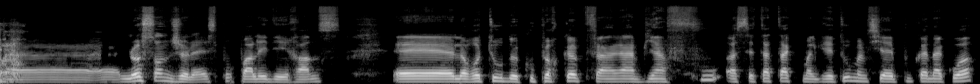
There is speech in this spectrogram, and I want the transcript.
euh, Los Angeles pour parler des Rams. Le retour de Cooper Cup fait un bien fou à cette attaque malgré tout, même s'il y avait Pukanakwa.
